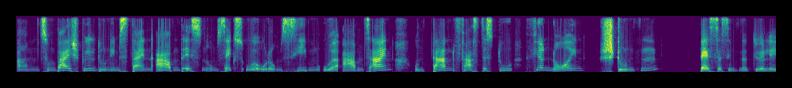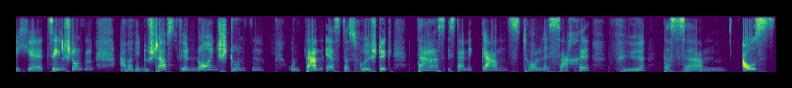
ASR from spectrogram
ähm, zum Beispiel du nimmst dein Abendessen um 6 Uhr oder um 7 Uhr abends ein und dann fastest du für 9 Stunden Besser sind natürlich äh, 10 Stunden, aber wenn du schaffst für 9 Stunden und dann erst das Frühstück, das ist eine ganz tolle Sache für das ähm, aus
